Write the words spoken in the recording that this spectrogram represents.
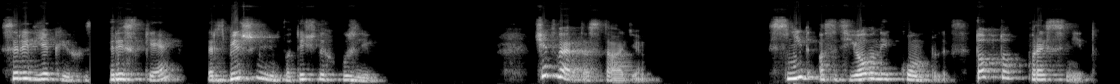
серед яких різке збільшення лімфатичних вузлів. Четверта стадія снід асоційований комплекс, тобто преснід.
